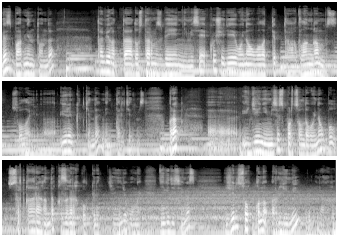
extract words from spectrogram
Біз бадминтонды табиғатта достарымызбен немесе көшеде ойнауға болады деп дағдыланғанбыз. Солай үйреніп кеткен да менталитетіміз. Бірақ ә, үйде немесе спорт залда ойнау бұл сыртқа қарағанда қызығырақ болып келеді және де оңай. Неге десеңіз жел соққыны үрлемей жаңағы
